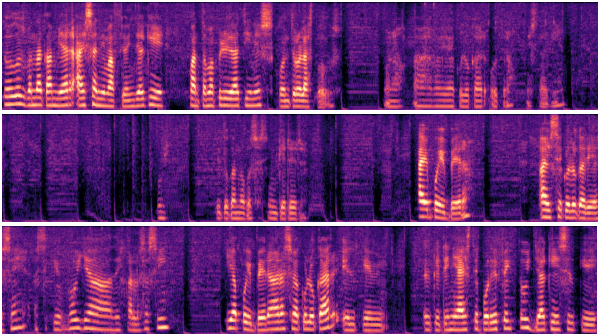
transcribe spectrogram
todos van a cambiar a esa animación, ya que cuanta más prioridad tienes, controlas todos. Bueno, ahora voy a colocar otra, esta aquí. Uy, Estoy tocando cosas sin querer. Ahí podéis ver. Ahí se colocaría ese. Así que voy a dejarlos así. Y ya podéis ver, ahora se va a colocar el que, el que tenía este por defecto, ya que es el que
